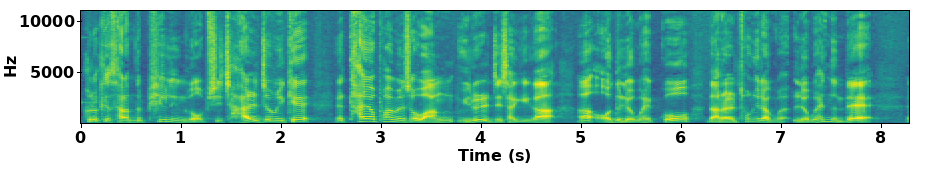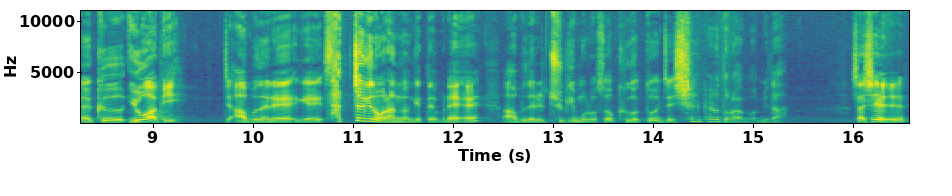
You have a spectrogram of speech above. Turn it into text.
예, 그렇게 사람들 피 흘리는 거 없이 잘 좀 이렇게 타협하면서 왕위를 이제 자기가 어, 얻으려고 했고 나라를 통일하려고 했는데 그 요압이 아브넬에게 사적인 원한 관계 때문에 아브넬을 죽임으로써 그것도 이제 실패로 돌아간 겁니다. 사실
